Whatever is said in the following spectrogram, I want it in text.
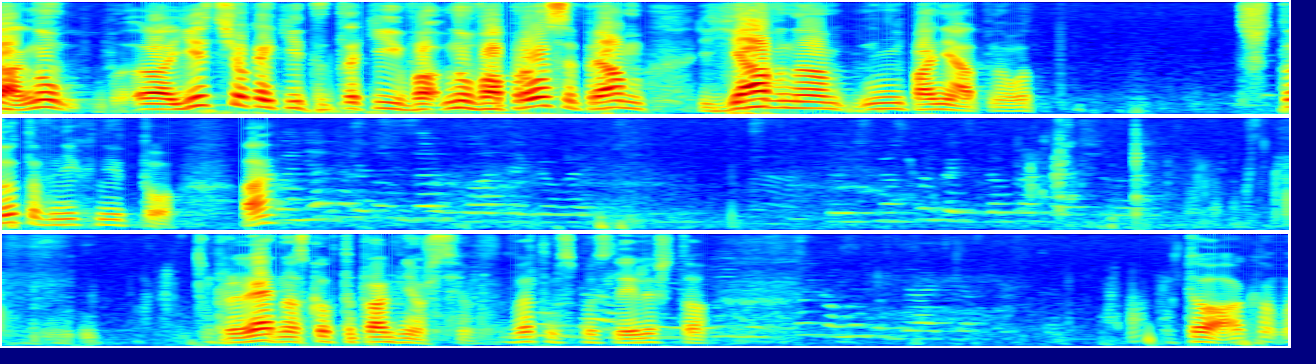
Так, ну, э, есть еще какие-то такие ну, вопросы, прям явно непонятно. Вот что-то в них не то. А? Проверяет, насколько ты прогнешься. В этом смысле или что? Так.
